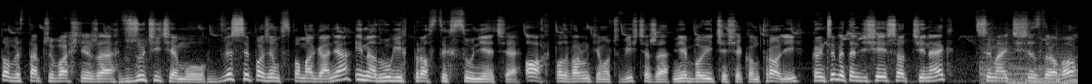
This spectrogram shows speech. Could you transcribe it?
to wystarczy właśnie, że wrzucicie mu wyższy poziom wspomagania i na długich, prostych suniecie. Och, pod warunkiem oczywiście, że nie boicie się kontroli. Kończymy ten dzisiejszy odcinek. Trzymajcie się zdrowo,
